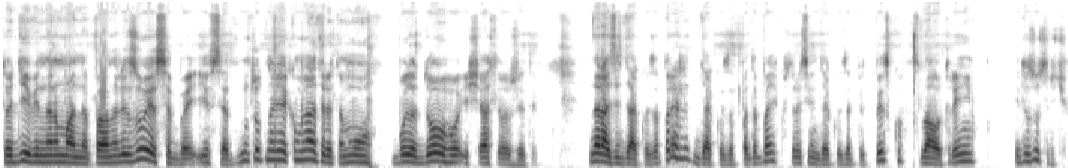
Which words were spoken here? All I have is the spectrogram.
Тоді він нормально проаналізує себе і все. Ну тут нові акумулятори, тому буде довго і щасливо жити. Наразі дякую за перегляд, дякую за подобайку, дякую за підписку. Слава Україні і до зустрічі!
